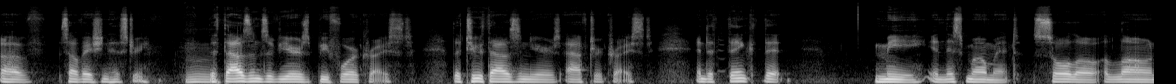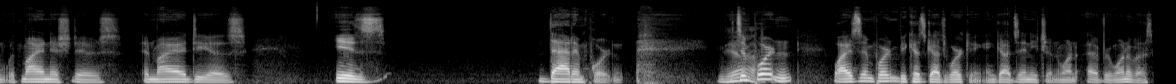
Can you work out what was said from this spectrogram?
of salvation history, Mm. the thousands of years before Christ, the 2,000 years after Christ, and to think that me in this moment, solo, alone, with my initiatives and my ideas, is that important. It's important. Why is it important? Because God's working and God's in each and one, every one of us.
